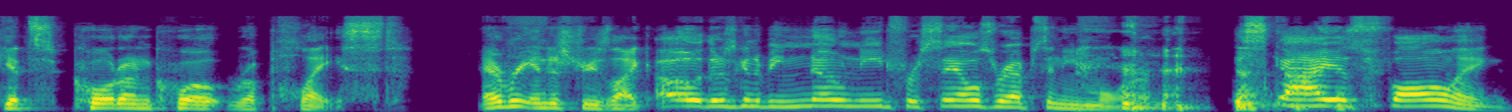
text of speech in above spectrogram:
gets quote unquote replaced, Every industry is like, oh, there's going to be no need for sales reps anymore. the sky is falling.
